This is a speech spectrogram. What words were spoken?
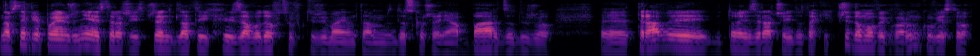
Na wstępie powiem, że nie jest to raczej sprzęt dla tych zawodowców, którzy mają tam do skoszenia bardzo dużo e, trawy. To jest raczej do takich przydomowych warunków. Jest to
